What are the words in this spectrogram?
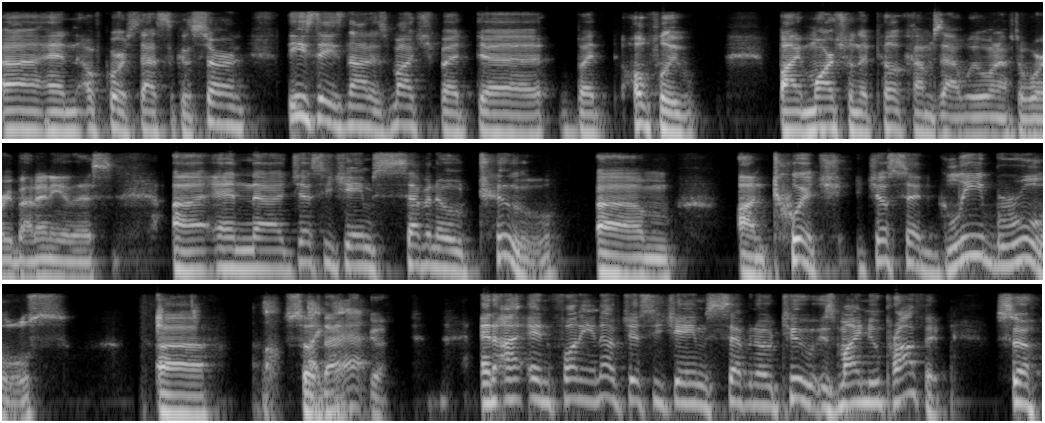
Uh, and of course, that's the concern. These days, not as much, but but hopefully by March when the pill comes out, we won't have to worry about any of this. and Jesse James 702 um, on Twitch just said Gleib rules. so like that's that. good. And I and funny enough, Jesse James 702 is my new prophet. So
